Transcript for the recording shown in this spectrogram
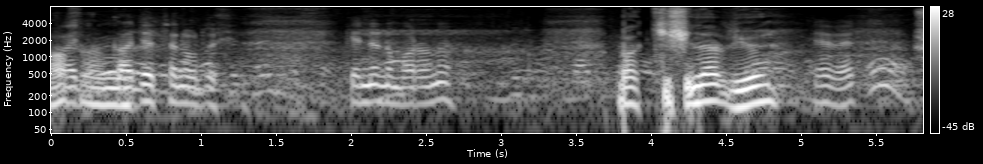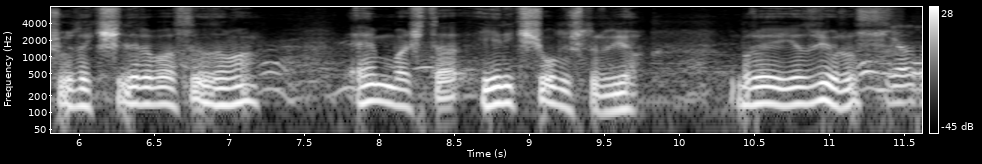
Kaydet, Aferin. kaydet sen orada şimdi. kendi numaranı. Bak kişiler diyor. Evet. Şurada kişilere bastığın zaman en başta yeni kişi oluştur diyor. Buraya yazıyoruz. Yaz.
